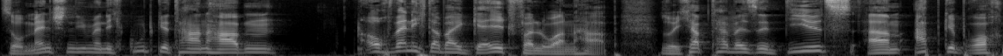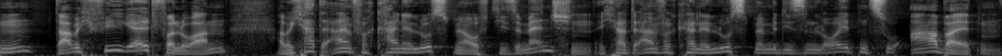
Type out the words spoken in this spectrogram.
So Menschen, die mir nicht gut getan haben, auch wenn ich dabei Geld verloren habe. So, ich habe teilweise Deals ähm, abgebrochen, da habe ich viel Geld verloren, aber ich hatte einfach keine Lust mehr auf diese Menschen. Ich hatte einfach keine Lust mehr mit diesen Leuten zu arbeiten,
